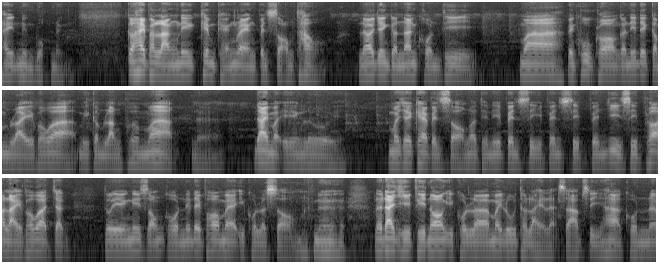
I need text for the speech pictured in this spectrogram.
ให้หนึ่งบวกหนึ่งก็ให้พลังนี่เข้มแข็งแรงเป็นสองเท่า แล้วยิ่งกว่านั้นคนที่มาเป็นคู่ครองกันนี้ได้กำไร เพราะว่ามีกำลังเพิ่มมาก นะได้มาเองเลย ไม่ใช่แค่เป็นสองทีนี้เป็นสี่เป็นสิบเป็นยี่สิบเพราะอะไร เพราะว่าจากตัวเองนี่สองคนนี่ได้พ่อแม่อีกคนละสองนะแล้วได้ชีพี่น้องอีกคนละไม่รู้เท่าไหร่ละสามสี่ห้าคนนะ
